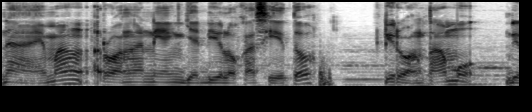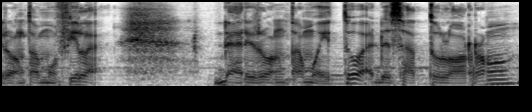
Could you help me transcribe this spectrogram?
Nah, emang ruangan yang jadi lokasi itu di ruang tamu, di ruang tamu villa. Dari ruang tamu itu ada satu lorong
